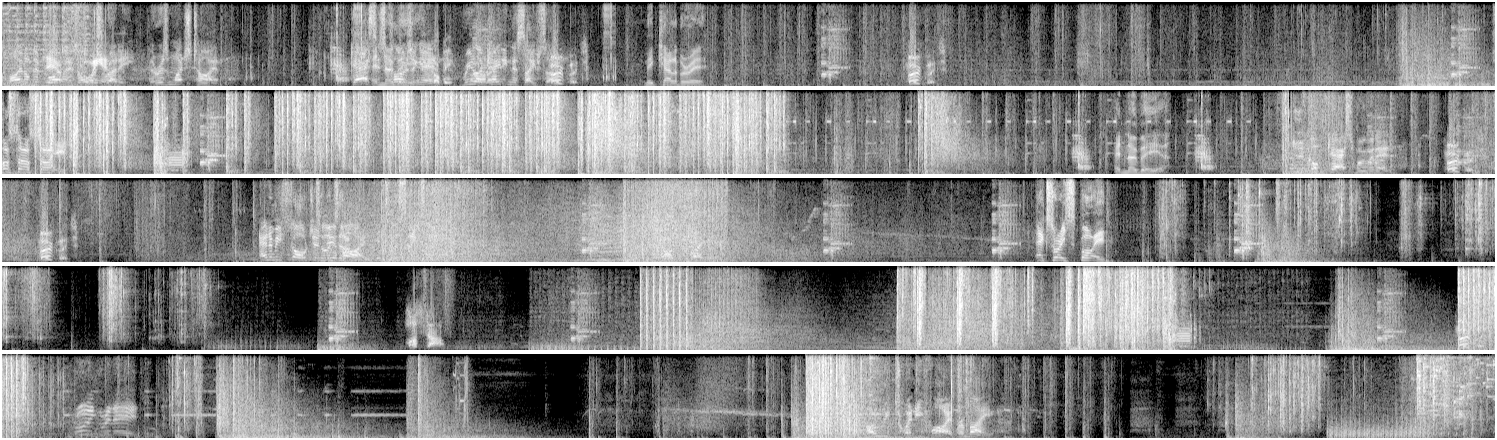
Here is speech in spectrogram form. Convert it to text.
Final deployment is almost ready. There isn't much time. Gas is Heading over closing here. in. Copy. Relocating the safe zone. Movement. Mid-caliber here. Movement. Hostile sighted. Heading over here. You've got gas moving in. Movement. Movement. Enemy soldiers Time's nearby. up. Get to the safe zone. X-ray spotted.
